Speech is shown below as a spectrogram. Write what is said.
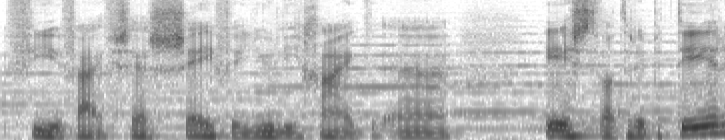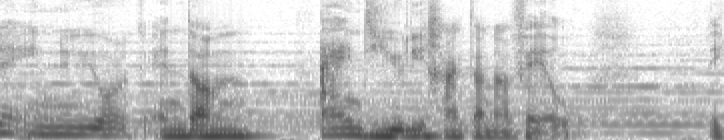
4, 5, 6, 7 juli ga ik eh, eerst wat repeteren in New York. En dan eind juli ga ik dan naar Veel. Ik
